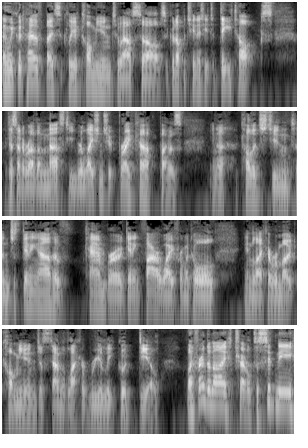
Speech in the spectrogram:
and we could have basically a commune to ourselves, a good opportunity to detox. I just had a rather nasty relationship breakup. I was you know, a college student and just getting out of Canberra, getting far away from it all in like a remote commune just sounded like a really good deal. My friend and I travelled to Sydney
